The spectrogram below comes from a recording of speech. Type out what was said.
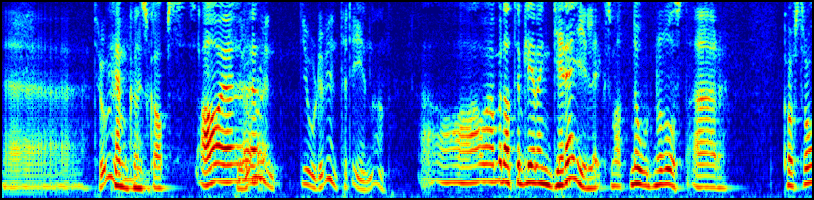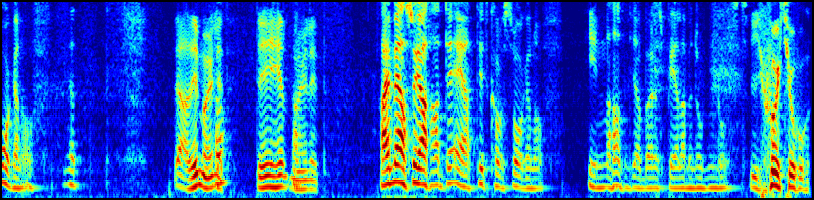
eh, hemkunskaps... Ja, jag, jag, gjorde vi inte det innan? ja, men att det blev en grej liksom. Att nordnordost är korv stroganoff. Jag, Ja, det är möjligt. Ja. Det är helt Ja. möjligt. nej, men alltså jag hade ätit korv stroganoff innan jag började spela med nordost. Jo, jo.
